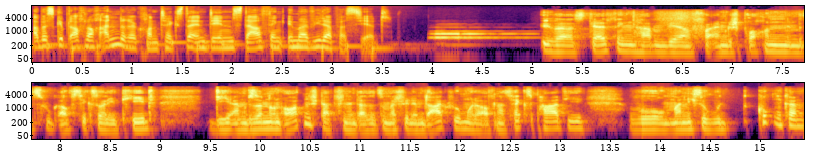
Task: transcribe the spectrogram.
Aber es gibt auch noch andere Kontexte, in denen Stealthing immer wieder passiert. Über Stealthing haben wir vor allem gesprochen in Bezug auf Sexualität, die an besonderen Orten stattfindet, also zum Beispiel im Darkroom oder auf einer Sexparty, wo man nicht so gut gucken kann.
